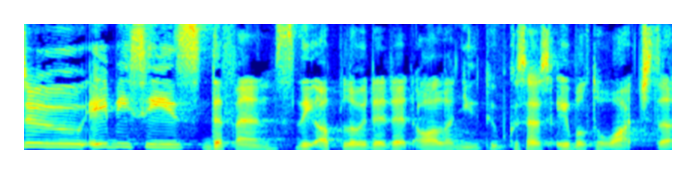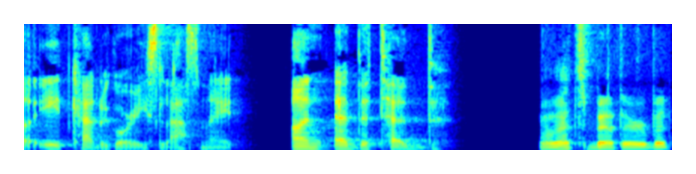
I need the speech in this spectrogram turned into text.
to ABC's defense, they uploaded it all on YouTube because I was able to watch the eight categories last night, unedited. Well, that's better, but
